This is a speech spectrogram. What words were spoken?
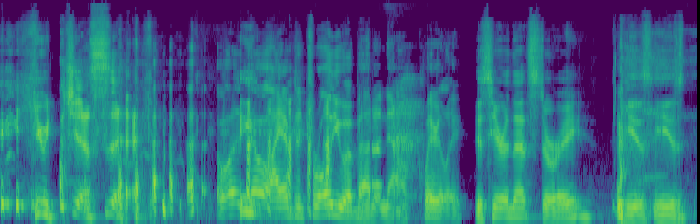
you just said. well, no, I have to troll you about it now. Clearly, just hearing that story, he is he is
